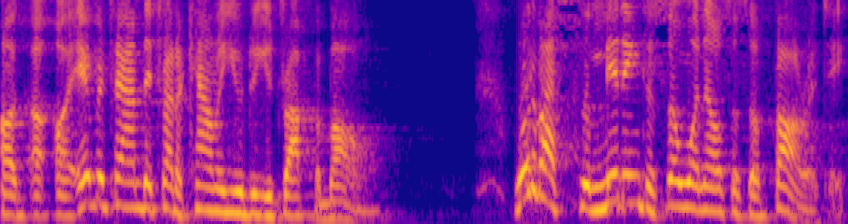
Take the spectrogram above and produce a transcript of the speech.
Or, or, or every time they try to count on you, do you drop the ball? What about submitting to someone else's authority?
